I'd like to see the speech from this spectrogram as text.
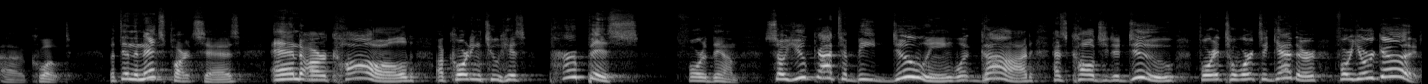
uh, quote. But then the next part says, "and are called according to His purpose for them. So you've got to be doing what God has called you to do for it to work together for your good.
